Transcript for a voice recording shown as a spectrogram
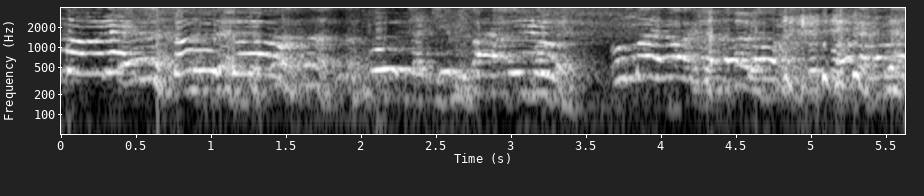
Maurete, toma um gol! Puta que pariu! O maior jogador!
